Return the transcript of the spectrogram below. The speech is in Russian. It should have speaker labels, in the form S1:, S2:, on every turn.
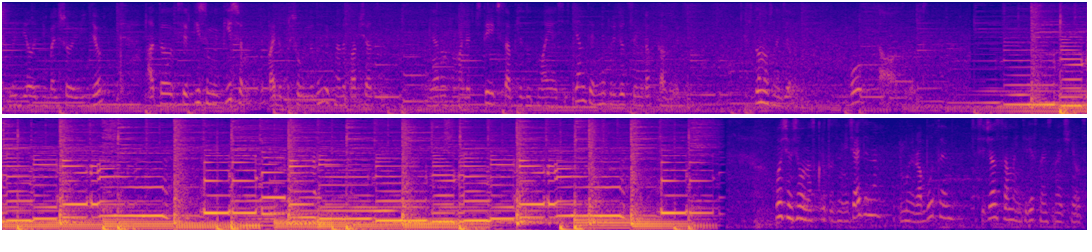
S1: решили сделать небольшое видео, а то все пишем и пишем, пойду пошел Людовик, надо пообщаться. У меня уже малю 4 часа придут мои ассистенты, и мне придется им рассказывать, что нужно делать. Вот так вот. В общем, все у нас круто, замечательно, мы работаем, сейчас самое интересное начнется.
